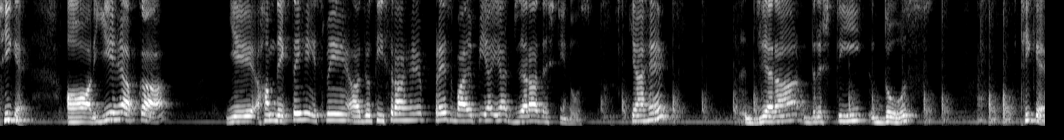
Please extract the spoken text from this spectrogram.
ठीक है? और ये है आपका, ये हम देखते हैं इसमें जो तीसरा है, प्रेस बायोपिया या जरा दृष्टि दोष। क्या है? जरा दृष्टि दोष, ठीक है,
